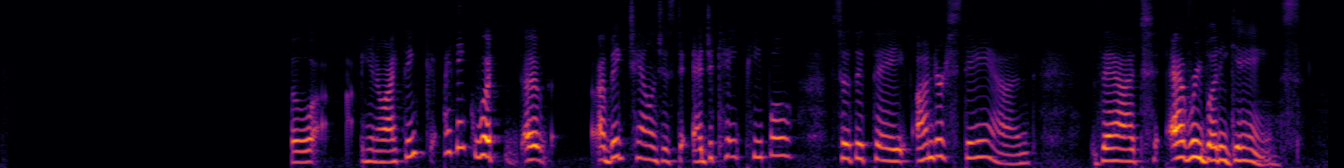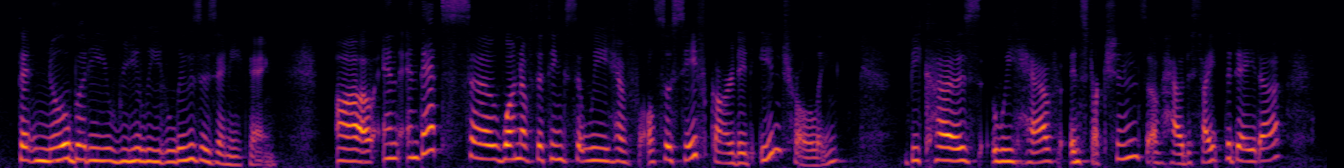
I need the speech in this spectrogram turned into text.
So, you know, I think, I think what a, a big challenge is to educate people so that they understand that everybody gains that nobody really loses anything. Uh, and, and that's uh, one of the things that we have also safeguarded in TROLLing because we have instructions of how to cite the data.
